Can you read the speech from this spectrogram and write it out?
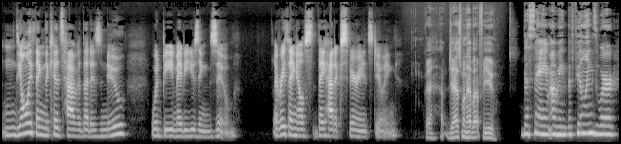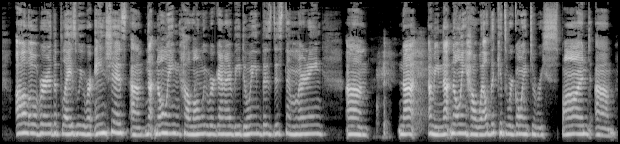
the only thing the kids have that is new would be maybe using Zoom. Everything else they had experience doing. Okay. Jasmine, how about for you? The same. I mean, the feelings were all over the place. We were anxious, um, not knowing how long we were going to be doing this distant learning. Um, not i mean not knowing how well the kids were going to respond um,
